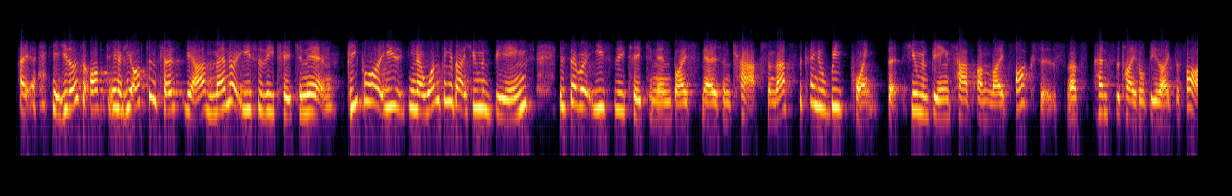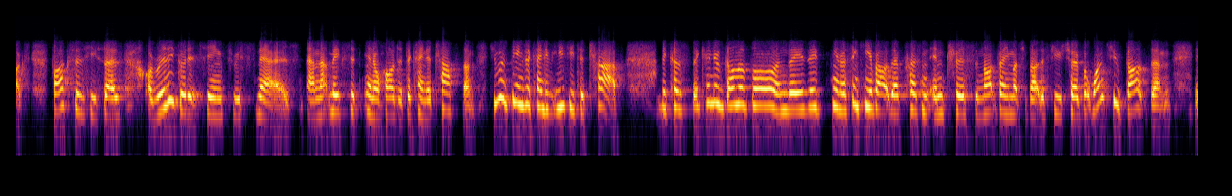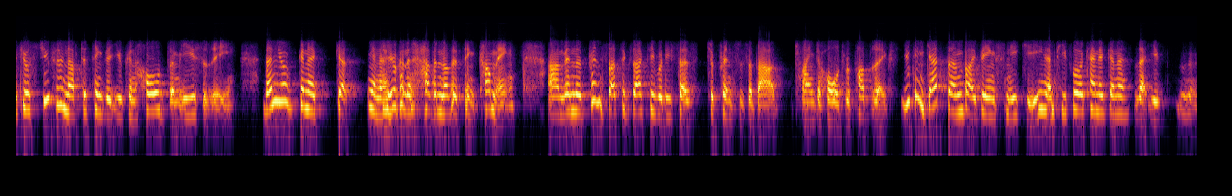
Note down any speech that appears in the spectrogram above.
I, he does often, you know, he often says, yeah, men are easily taken in. People are, you know, one thing about human beings is that we're easily taken in by snares and traps. And that's the kind of weak point that human beings have, unlike foxes. That's hence the title, Be Like the Fox. Foxes, he says, are really good at seeing through snares. And that makes it, you know, harder to kind of trap them. Human beings are kind of easy to trap because they're kind of gullible and they, they, you know, thinking about their present interests and not very much about the future. But once you've got them, if you're stupid enough to think that you can hold them easily, then you're going to get, you know, you're going to have another thing coming. Um, and the prince, that's exactly what he says to princes about trying to hold republics. You can get them by being sneaky, and people are kind of going to let you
